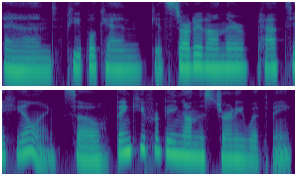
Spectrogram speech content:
and people can get started on their path to healing. So thank you for being on this journey with me.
